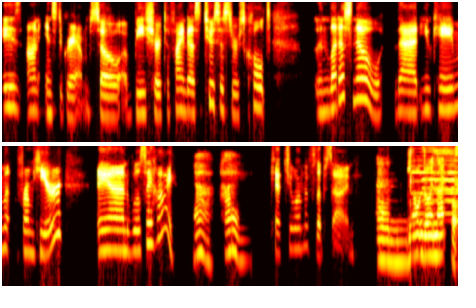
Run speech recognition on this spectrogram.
is on Instagram. So uh, be sure to find us, Two Sisters Cult, and let us know that you came from here, and we'll say hi. Yeah, hi. Catch you on the flip side. And don't join that cult.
